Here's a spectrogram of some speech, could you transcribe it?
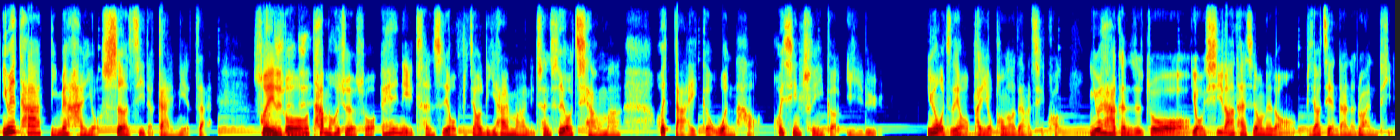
因为它里面含有设计的概念在，所以说他们会觉得说，哎，你城市有比较厉害吗？你城市有强吗？会打一个问号，会心存一个疑虑。因为我之前有朋友碰到这样的情况，因为他可能是做游戏，然后他是用那种比较简单的软体，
